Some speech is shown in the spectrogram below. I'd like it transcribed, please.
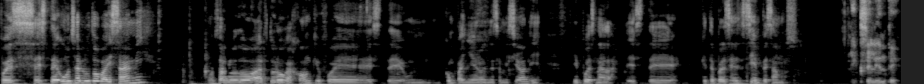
pues este, un saludo a Baisami, un saludo a Arturo Gajón, que fue este, un compañero en esa misión, y, y pues nada, este, ¿qué te parece si empezamos? Excelente.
